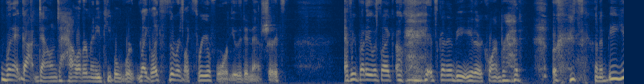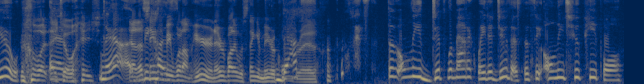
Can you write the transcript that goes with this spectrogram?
when it got down to however many people were like, like there was like three or four of you that didn't have shirts. Everybody was like, okay, it's gonna be either cornbread or it's gonna be you. what And- HOH? Yeah, yeah, that seems to be what I'm hearing. Everybody was thinking me or cornbread. That's, well, that's the only diplomatic way to do this. That's the only two people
